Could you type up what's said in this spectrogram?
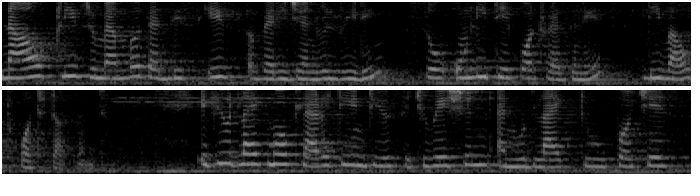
Now, please remember that this is a very general reading, so only take what resonates, leave out what doesn't. If you would like more clarity into your situation and would like to purchase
